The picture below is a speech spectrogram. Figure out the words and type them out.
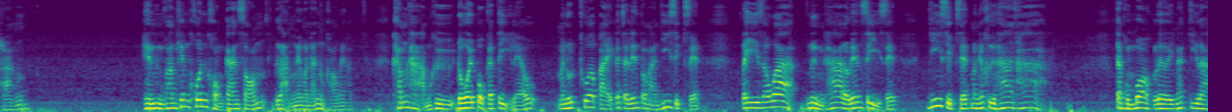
ครั้ง เห็นถึงความเข้มข้นของการซ้อมหลังในวันนั้นของเขาไหมครับคำถามคือโดยปกติแล้วมนุษย์ทั่วไปก็จะเล่นประมาณ 20 เซต ตีซะว่า1ท่าเราเล่น4เซต20เซตมันก็คือ5ท่า แต่ผมบอกเลยนักกีฬา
